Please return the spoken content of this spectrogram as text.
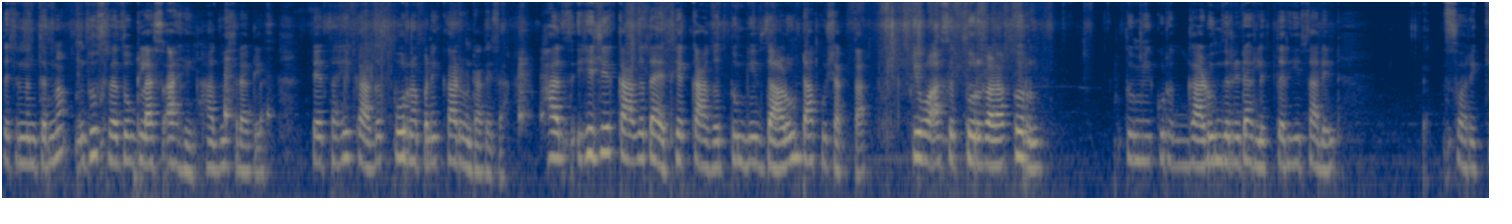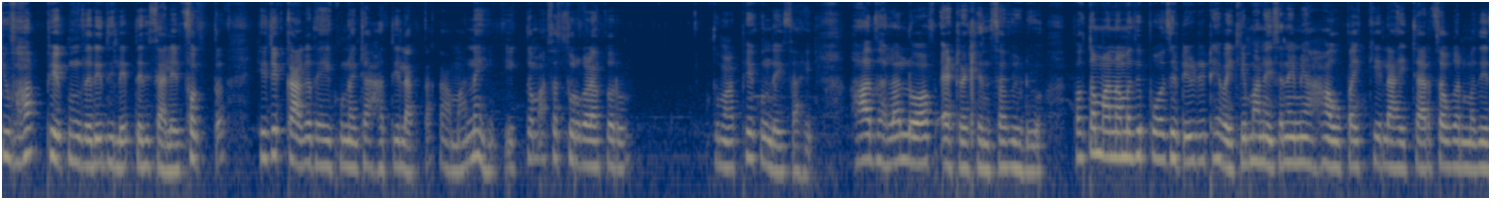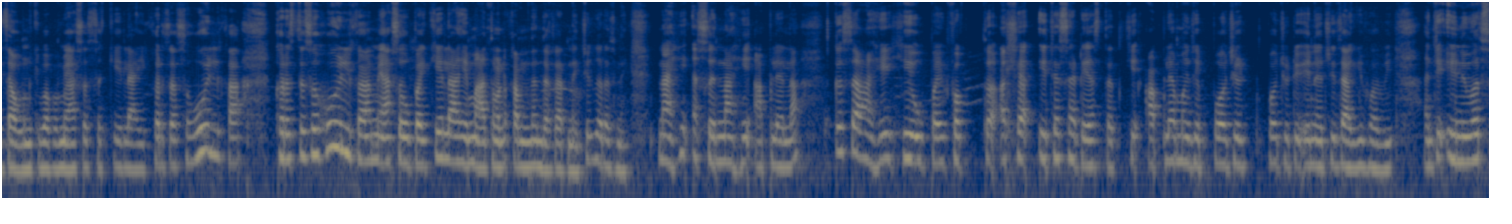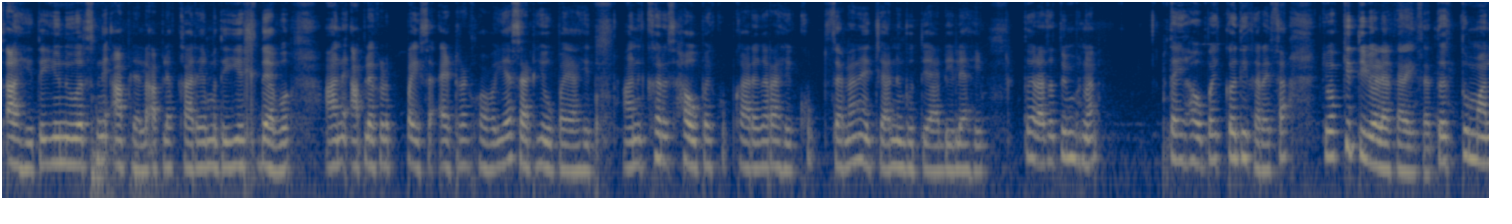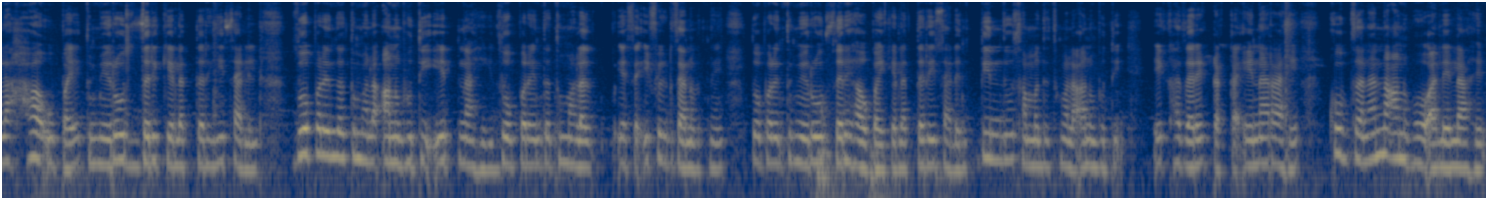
त्याच्यानंतर ना दुसरा जो ग्लास आहे हा दुसरा ग्लास त्याचाही कागद पूर्णपणे काढून टाकायचा. हा हे जे कागद आहेत हे कागद तुम्ही जाळून टाकू शकता किंवा असं चोरगाळा करून तुम्ही कुठं गाडून जरी टाकले तरीही चालेल. सॉरी किंवा फेकून जरी दिले तरी चालेल. फक्त हे जे कागद आहे कुणाच्या हाती लागता कामा नाही एकदम असा चुरगळा करून तुम्हाला फेकून द्यायचा आहे. हा झाला लॉ ऑफ ॲट्रॅक्शनचा व्हिडिओ फक्त मनामध्ये पॉझिटिव्हिटी ठेवायची म्हणायचं नाही मी हा उपाय केला आहे चार चौघांमध्ये जाऊन की बाबा मी असं असं केलं आहे खरंच असं होईल का? खरंच तसं होईल का? मी असा उपाय केला आहे मग आता मला कामधंदा करण्याची गरज नाही. नाही असं नाही. आपल्याला कसं आहे हे उपाय फक्त अशा याच्यासाठी असतात की आपल्या म्हणजे पॉझिट पॉझिटिव्ह एनर्जी जागी व्हावी. आणि जे युनिवर्स आहे ते युनिवर्सने आपल्याला आपल्या कार्यामध्ये यश द्यावं आणि आपल्याकडे पैसा अट्रॅक्ट व्हावा यासाठी हे उपाय आहेत. आणि खरंच हा उपाय खूप कारगर आहे. खूप जणांनी याची अनुभूती आलेली आहे. तर आता तुम्ही म्हणाल ताई हा उपाय कधी करायचा किंवा किती वेळा करायचा? तर तुम्हाला हा उपाय तुम्ही रोज जरी केलात तरीही चालेल. जोपर्यंत तुम्हाला अनुभूती येत नाही जोपर्यंत तुम्हाला याचा इफेक्ट जाणवत नाही तोपर्यंत तुम्ही रोज जरी हा उपाय केलात तरी चालेल. तीन दिवसामध्ये तुम्हाला अनुभूती एक हजार एक टक्का येणार आहे. खूप जणांना अनुभव आलेला आहे.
